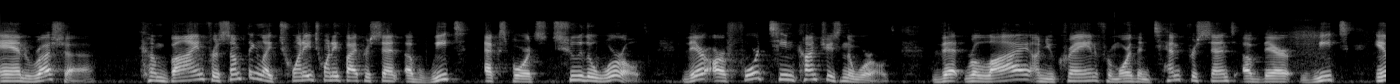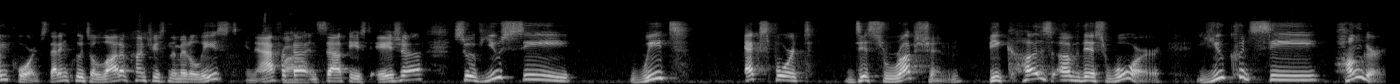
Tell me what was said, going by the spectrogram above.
and Russia combined for something like 20, 25% of wheat exports to the world. There are 14 countries in the world that rely on Ukraine for more than 10% of their wheat imports. That includes a lot of countries in the Middle East, in Africa, wow. in Southeast Asia. So if you see wheat export disruption because of this war, you could see hunger.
